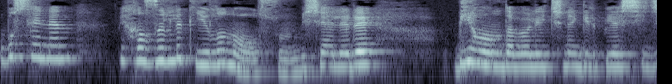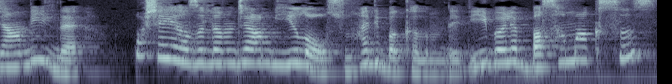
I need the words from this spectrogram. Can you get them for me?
bu senin bir hazırlık yılın olsun. Bir şeyleri bir anda böyle içine girip yaşayacağın değil de o şeye hazırlanacağın bir yıl olsun. Hadi bakalım dediği böyle basamaksız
